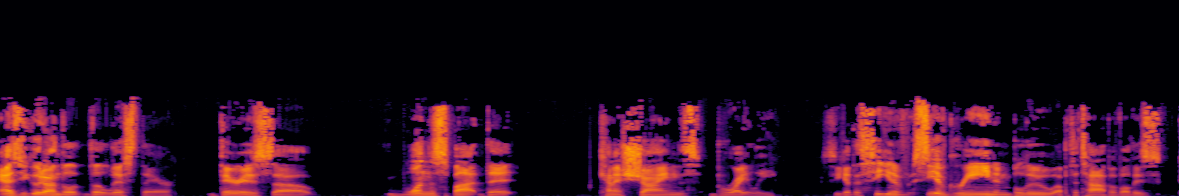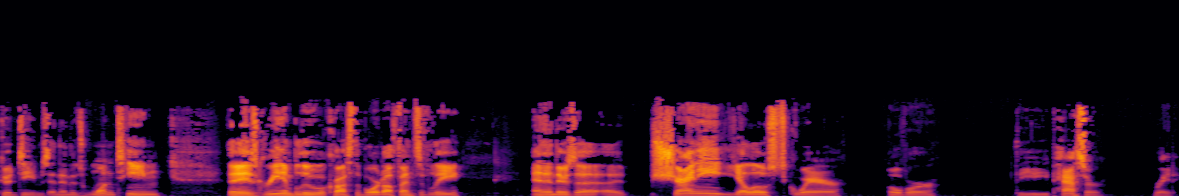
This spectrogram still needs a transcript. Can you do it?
As you go down the, the list there, there is uh, one spot that kind of shines brightly. So you got the sea of sea of green and blue up at the top of all these good teams, and then there's one team that is green and blue across the board offensively, and then there's a, a shiny yellow square over the passer rating.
